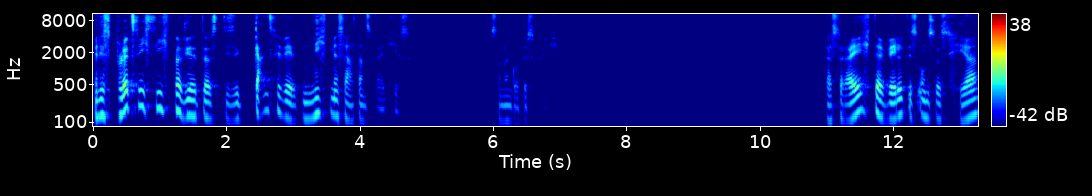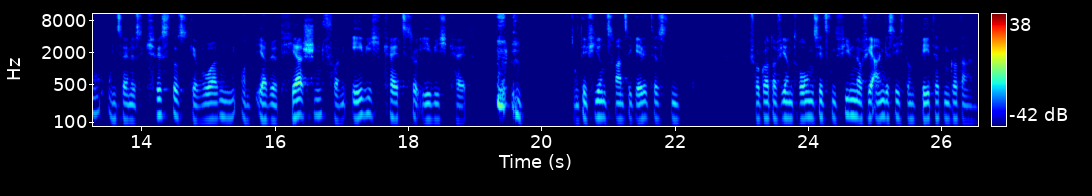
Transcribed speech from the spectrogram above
Wenn es plötzlich sichtbar wird, dass diese ganze Welt nicht mehr Satans Reich ist, sondern Gottes Reich. Das Reich der Welt ist unseres Herrn und seines Christus geworden und er wird herrschen von Ewigkeit zu Ewigkeit. Und die 24 Ältesten, die vor Gott auf ihren Thron sitzen, fielen auf ihr Angesicht und beteten Gott an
